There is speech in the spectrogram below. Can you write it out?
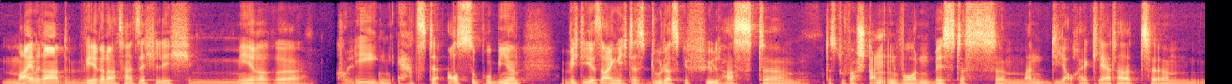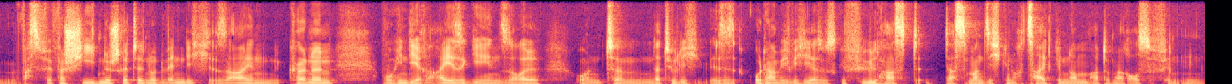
Mein Rat wäre da tatsächlich mehrere Kollegen, Ärzte auszuprobieren. Wichtig ist eigentlich, dass du das Gefühl hast, ähm, dass du verstanden worden bist, dass ähm, man dir auch erklärt hat, ähm, was für verschiedene Schritte notwendig sein können, wohin die Reise gehen soll. Und natürlich ist es unheimlich wichtig, dass du das Gefühl hast, dass man sich genug Zeit genommen hat, um herauszufinden,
